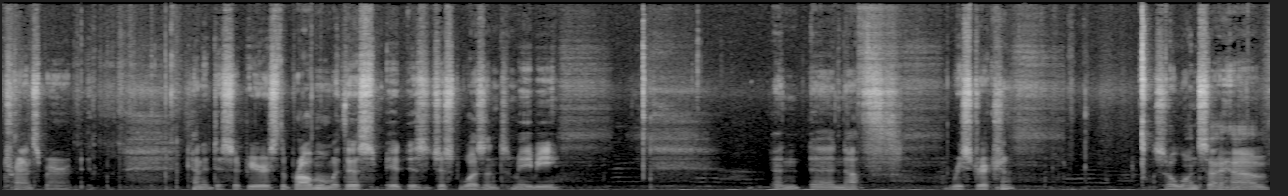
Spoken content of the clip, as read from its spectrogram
transparent. It kind of disappears. The problem with this it is just wasn't maybe an, enough restriction. So once I have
